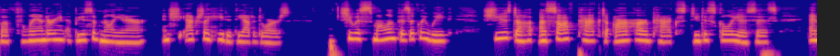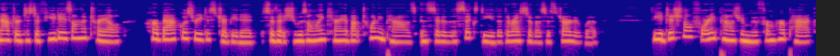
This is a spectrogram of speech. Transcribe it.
a philandering, abusive millionaire, and she actually hated the out of doors. She was small and physically weak. She used a, a soft pack to our hard packs due to scoliosis, and after just a few days on the trail, her back was redistributed so that she was only carrying about 20 pounds instead of the 60 that the rest of us had started with. The additional 40 pounds removed from her pack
